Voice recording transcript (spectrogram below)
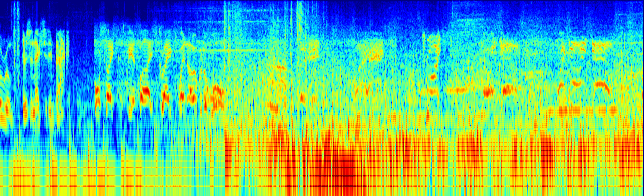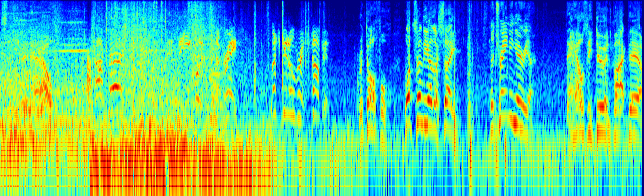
For the control room. There's an exit in back. All stations be advised. Graves went over the wall. We're hit! We're hit! Christ! Going down! We're going down! Steven, hell! The Eagle the Graves! Let's get over and stop him! Rodolfo, what's on the other side? The training area. The hell's he doing back there?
